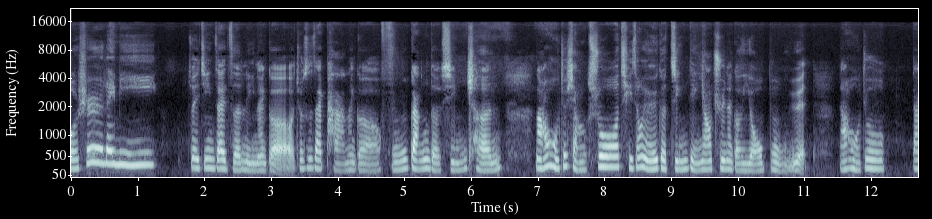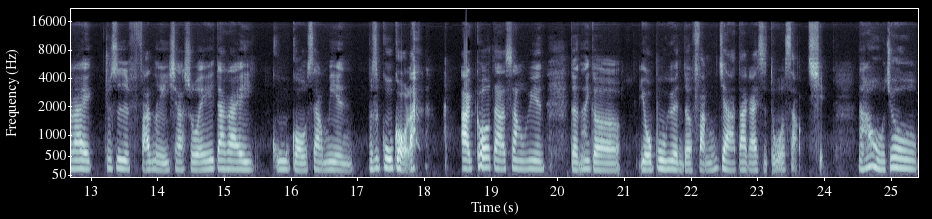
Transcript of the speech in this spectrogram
我是雷米。最近在整理那个，就是在爬那个福冈的行程，然后我就想说，其中有一个景点要去那个游步院，然后我就大概就是翻了一下，说，诶，大概 Google 上面不是 Google 啦，Agoda 上面的那个游步院的房价大概是多少钱？然后我就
